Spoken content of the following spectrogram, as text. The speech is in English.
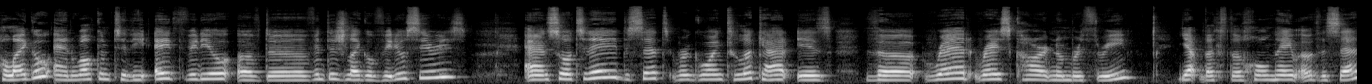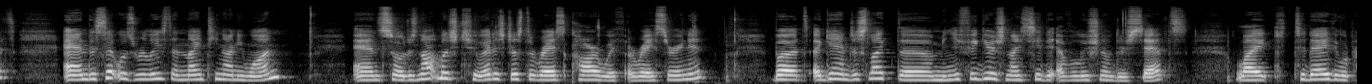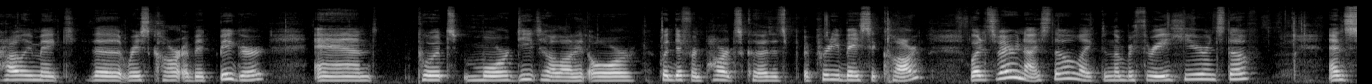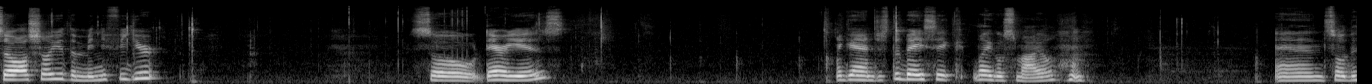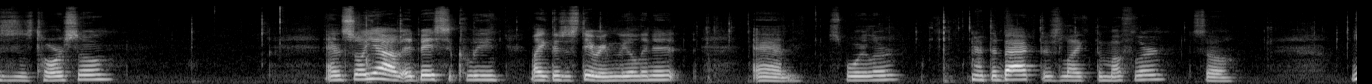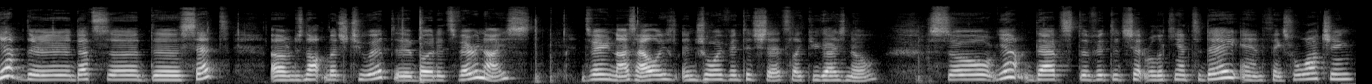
Hello and welcome to the eighth video of the Vintage Lego video series. And so today the set we're going to look at is the red race car number 3. Yep, that's the whole name of the set. And the set was released in 1991. And so there's not much to it, it's just a race car with a racer in it. But again, just like the minifigures, and I see the evolution of their sets. Like today, they would probably make the race car a bit bigger and put more detail on it or put different parts because it's a pretty basic car. But it's very nice though, like the number three here and stuff. And so I'll show you the minifigure. So there he is. Again, just the basic Lego smile. and so this is his torso. And so yeah, it basically like there's a steering wheel in it and spoiler. At the back there's like the muffler. So yeah, the that's uh, the set. Um, there's not much to it, uh, but it's very nice. It's very nice. I always enjoy vintage sets, like you guys know. So yeah, that's the vintage set we're looking at today, and thanks for watching.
